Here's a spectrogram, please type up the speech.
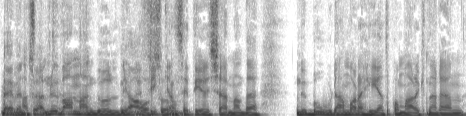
Eventuellt, Alltså, nu vann han guld. Ja, nu fick så- han sitt erkännande. Nu borde han vara het på marknaden.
